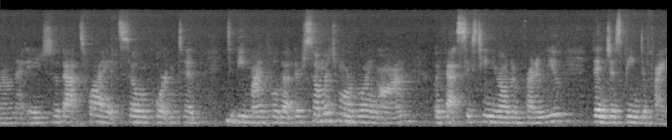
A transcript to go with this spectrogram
around that age. So that's why it's so important to, to be mindful that there's so much more going on with that 16 year old in front of you than just being defiant.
